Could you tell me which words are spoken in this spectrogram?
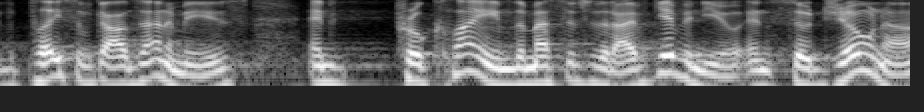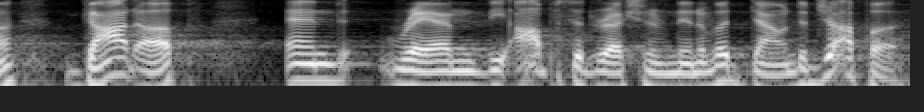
the place of God's enemies, and proclaim the message that I've given you. And so Jonah got up and ran the opposite direction of Nineveh down to Joppa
